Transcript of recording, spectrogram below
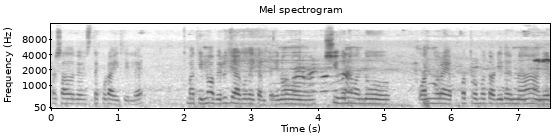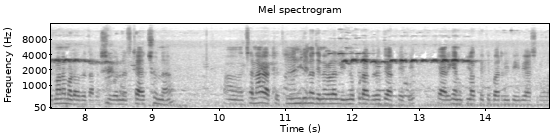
ಪ್ರಸಾದ ವ್ಯವಸ್ಥೆ ಕೂಡ ಐತಿ ಇಲ್ಲೇ. ಮತ್ತು ಇನ್ನೂ ಅಭಿವೃದ್ಧಿ ಆಗೋದೈತಂತ. ಏನೋ ಶಿವನ ಒಂದು ಒಂದೂರ ಎಪ್ಪತ್ತೊಂಬತ್ತು ಅಡಿದನ್ನ ನಿರ್ಮಾಣ ಮಾಡೋರಿದ್ದಾರೆ ಶಿವನ ಸ್ಟ್ಯಾಚ್ಯೂನ ಚೆನ್ನಾಗಿ ಆಗ್ತೈತಿ. ಮುಂದಿನ ದಿನಗಳಲ್ಲಿ ಇನ್ನೂ ಕೂಡ ಅಭಿವೃದ್ಧಿ ಆಗ್ತೈತಿ. ಯಾರಿಗೆ ಅನುಕೂಲ ಆಗ್ತೈತಿ ಬರ್ರಿ ದೇವಿ ಆಶೀರ್ವಾದ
